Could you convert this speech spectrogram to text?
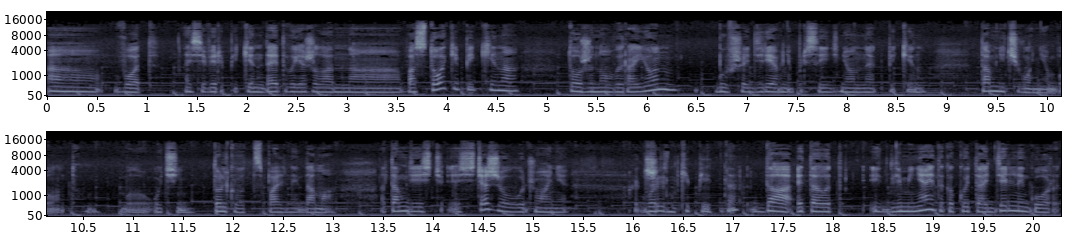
А, вот, на севере Пекина. До этого я жила на востоке Пекина, тоже новый район, бывшая деревня, присоединенная к Пекину. Там ничего не было, там было очень только вот спальные дома. А там, где я сейчас живу, в Джуане, Хоть Вот. жизнь кипит, да? да, это вот и для меня это какой-то отдельный город.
